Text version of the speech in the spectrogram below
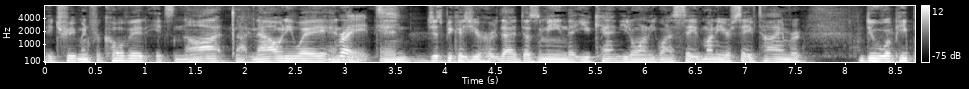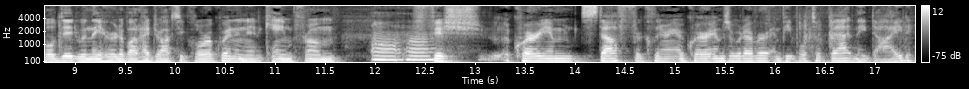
a treatment for COVID. It's not, not now anyway. And, Right. And just because you heard that doesn't mean that you can't. You don't want you want to save money or save time or do what people did when they heard about hydroxychloroquine and it came from Uh-huh. fish aquarium stuff for clearing aquariums or whatever, and people took that and they died.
